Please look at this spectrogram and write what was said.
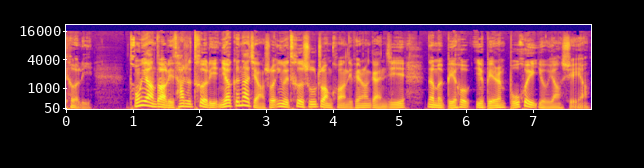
特例。”同样道理，他是特例，你要跟他讲说，因为特殊状况，你非常感激，那么别后，因为别人不会有样学样，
